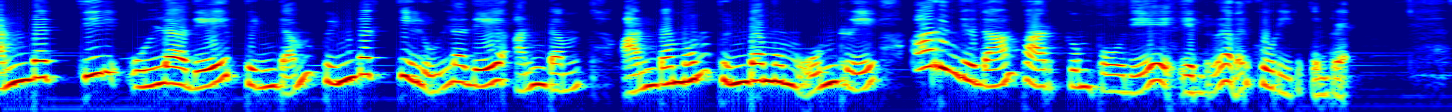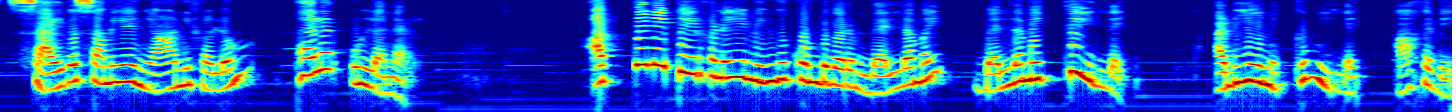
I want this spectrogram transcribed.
அண்டத்தில் உள்ளதே பிண்டம் பிண்டத்தில் உள்ளதே அண்டம் அண்டமும் பிண்டமும் ஒன்றே அறிந்துதான் பார்க்கும் போதே என்று அவர் கூறியிருக்கின்றார். சைவ சமய ஞானிகளும் பலர் உள்ளனர். அத்தனை பேர்களையும் இங்கு கொண்டு வரும் வெள்ளமை வெள்ளமைக்கு இல்லை அடியேனுக்கும் இல்லை. ஆகவே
